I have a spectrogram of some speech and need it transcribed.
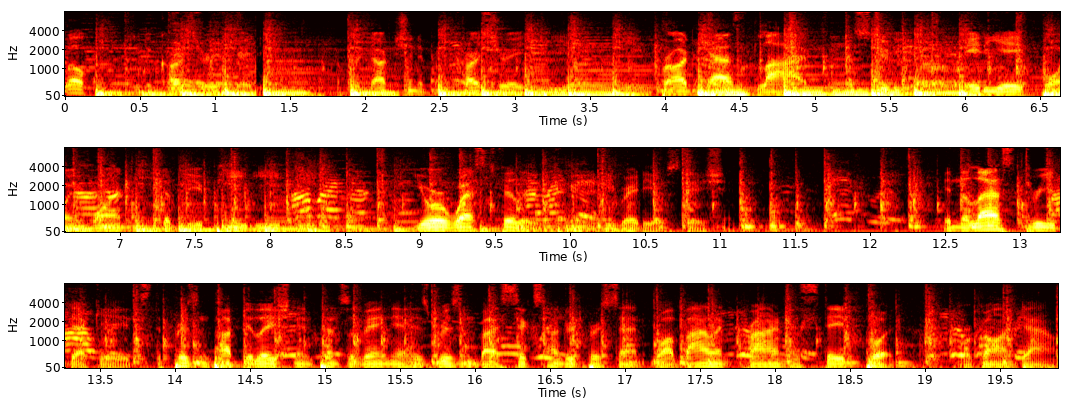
Welcome to Decarcerate Radio, a production of Decarcerate PA, being broadcast live from the studio of 88.1 WPEB, your West Philly community radio station. In the last three decades, the prison population in Pennsylvania has risen by 600%, while violent crime has stayed put or gone down.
